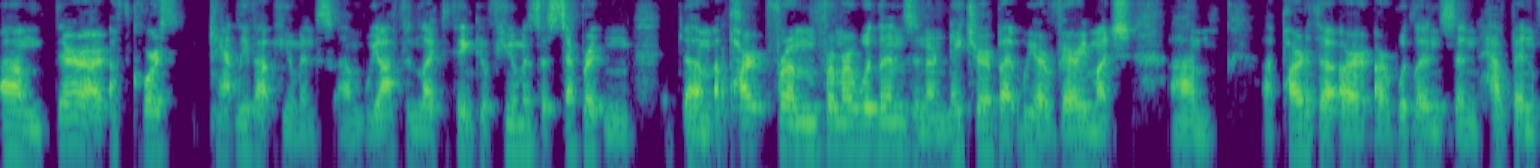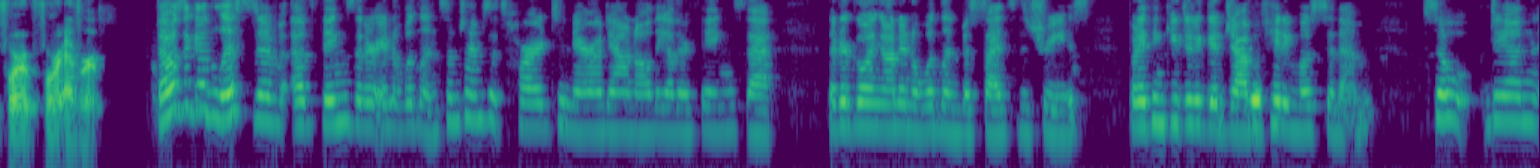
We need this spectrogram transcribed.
Um, there are, of course, can't leave out humans. Um, we often like to think of humans as separate and um, apart from from our woodlands and our nature, but we are very much um, a part of the, our, our woodlands and have been for forever. That was a good list of, of things that are in a woodland. Sometimes it's hard to narrow down all the other things that that are going on in a woodland besides the trees, but I think you did a good job of hitting most of them. So, Dan,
